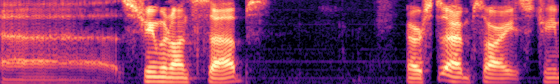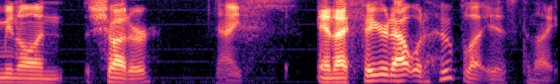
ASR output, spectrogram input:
on uh, streaming on subs, or I'm sorry, streaming on Shudder. Nice. And I figured out what Hoopla is tonight.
